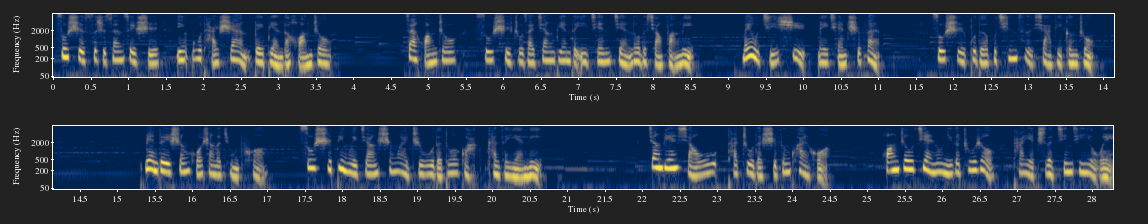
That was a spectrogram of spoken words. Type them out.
苏轼四十三岁时，因乌台诗案被贬到黄州。在黄州，苏轼住在江边的一间简陋的小房里，没有积蓄，没钱吃饭，苏轼不得不亲自下地耕种。面对生活上的窘迫。苏轼并未将身外之物的多寡看在眼里。江边小屋，他住得十分快活；黄州贱如泥的猪肉，他也吃得津津有味。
